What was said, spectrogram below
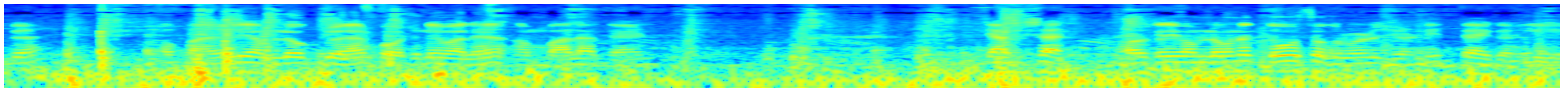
चुके हैं। और फाइनली हम लोग जो है पहुँचने वाले हैं अम्बाला कैंट जंक्शन। और करीब हम लोगों ने 200 किलोमीटर जर्नी तय कर ली है।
